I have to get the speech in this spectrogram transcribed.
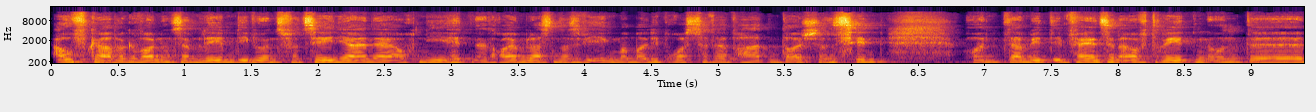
Aufgabe geworden in unserem Leben, die wir uns vor zehn Jahren ja auch nie hätten erträumen lassen, dass wir irgendwann mal die Prostata-Paten Deutschlands sind und damit im Fernsehen auftreten und äh, äh,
